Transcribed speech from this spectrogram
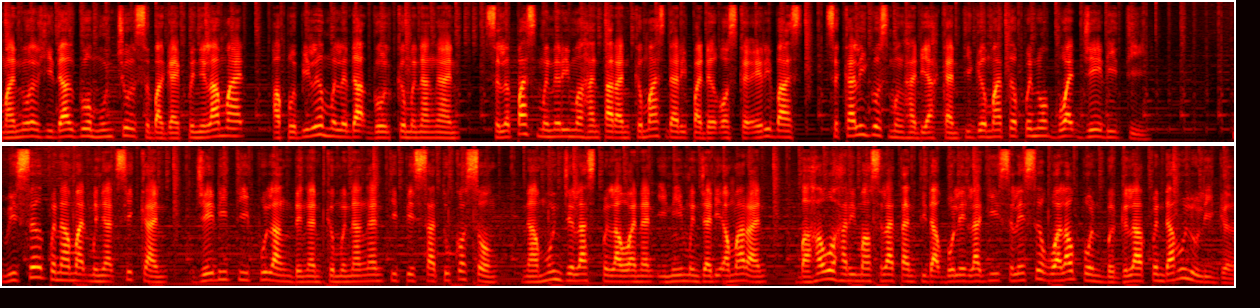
Manuel Hidalgo muncul sebagai penyelamat apabila meledak gol kemenangan selepas menerima hantaran kemas daripada Oscar Eribas sekaligus menghadiahkan tiga mata penuh buat JDT. Whistle penamat menyaksikan JDT pulang dengan kemenangan tipis 1-0 namun jelas perlawanan ini menjadi amaran bahawa Harimau Selatan tidak boleh lagi selesa walaupun bergelar pendahulu liga.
